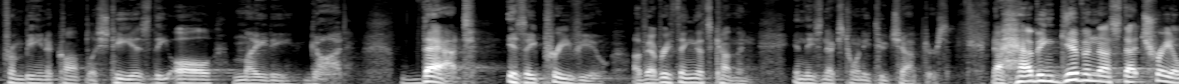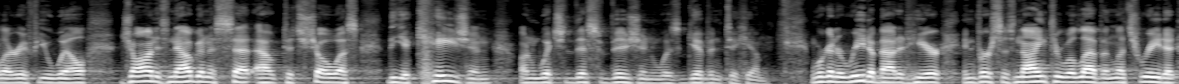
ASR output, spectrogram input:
from being accomplished. He is the Almighty God. That is a preview of everything that's coming in these next 22 chapters. Now, having given us that trailer, if you will, John is now going to set out to show us the occasion on which this vision was given to him. We're going to read about it here in verses 9 through 11. Let's read it.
